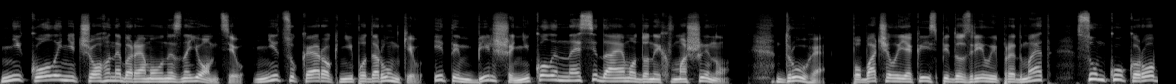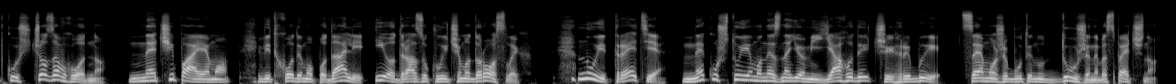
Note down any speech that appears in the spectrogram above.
Ніколи нічого не беремо у незнайомців, ні цукерок, ні подарунків, і тим більше ніколи не сідаємо до них в машину. Друге, побачили якийсь підозрілий предмет, сумку, коробку, що завгодно. Не чіпаємо, відходимо подалі і одразу кличемо дорослих. Ну і третє, не куштуємо незнайомі ягоди чи гриби. Це може бути ну дуже небезпечно.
